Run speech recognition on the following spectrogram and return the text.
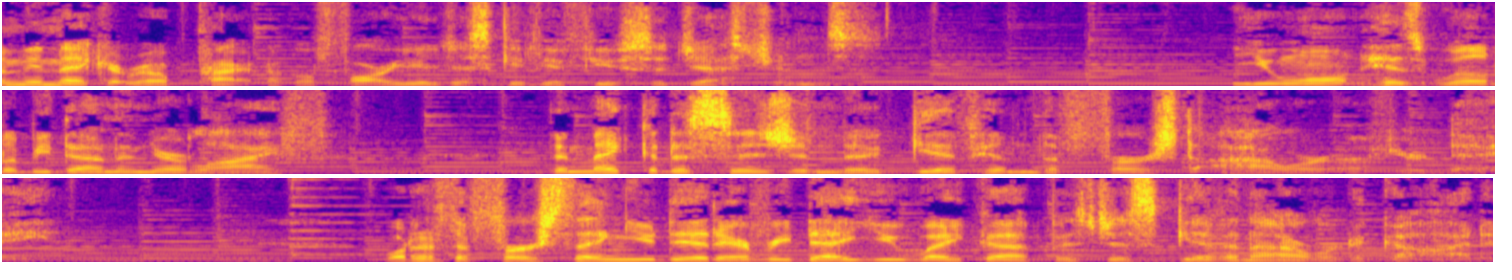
Let me make it real practical for you, just give you a few suggestions. You want His will to be done in your life? Then make a decision to give Him the first hour of your day. What if the first thing you did every day you wake up is just give an hour to God?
